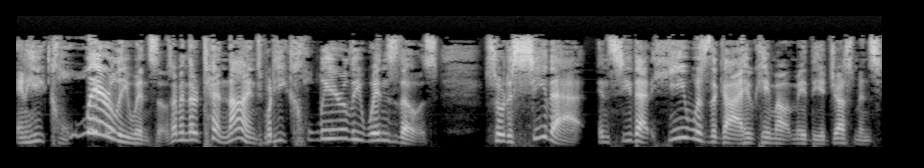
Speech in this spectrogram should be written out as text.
and he clearly wins those. I mean, they're 10 nines, but he clearly wins those. So to see that and see that he was the guy who came out and made the adjustments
